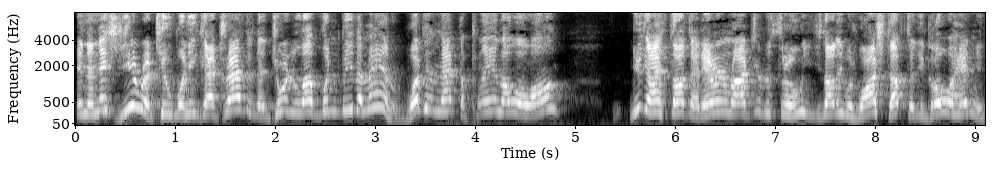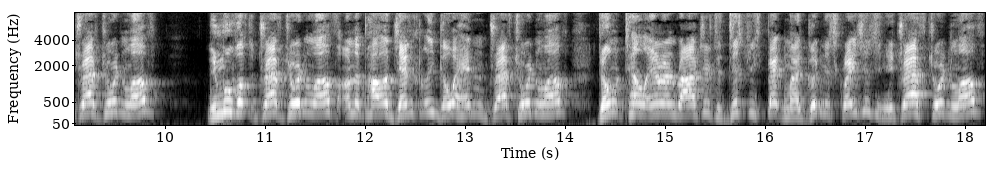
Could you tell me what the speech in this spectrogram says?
in the next year or two when he got drafted that Jordan Love wouldn't be the man. Wasn't that the plan all along? You guys thought that Aaron Rodgers was through. You thought he was washed up, so you go ahead and you draft Jordan Love. You move up to draft Jordan Love unapologetically. Go ahead and draft Jordan Love. Don't tell Aaron Rodgers to disrespect my goodness gracious, and you draft Jordan Love.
